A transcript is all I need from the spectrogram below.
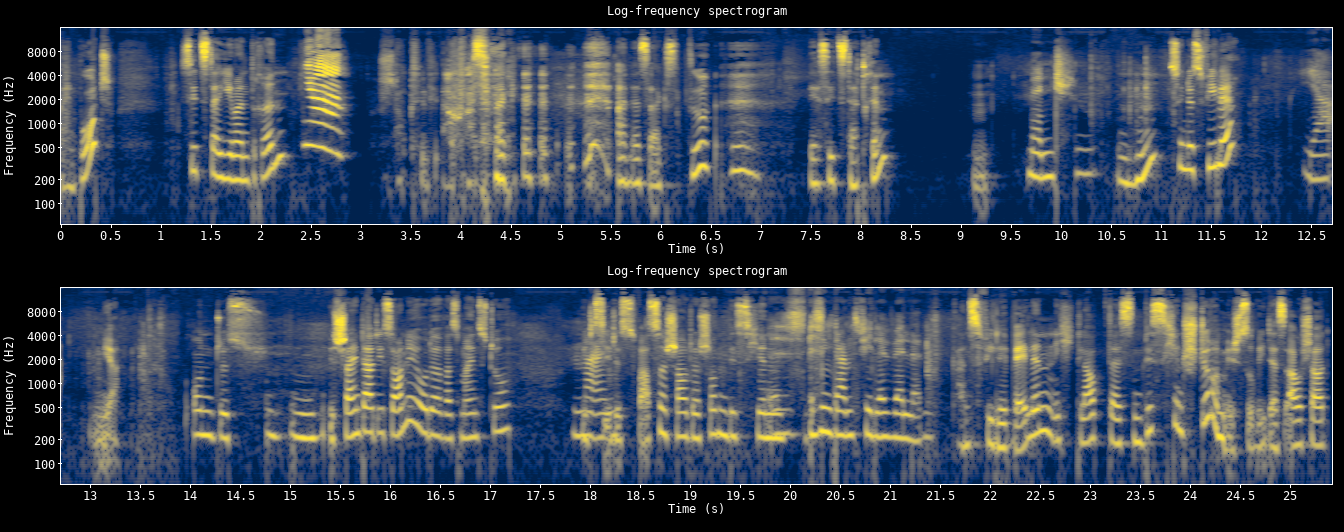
Ein Boot? Sitzt da jemand drin? Ja, Schnuckel will auch was sagen. Anna, sagst du? Wer sitzt da drin? Menschen. Mhm. Sind es viele? Ja. Ja. Und es, mm, es scheint da die Sonne oder was meinst du? Nein. sehe, das Wasser schaut ja schon ein bisschen, Es, es sind ganz viele Wellen. ganz viele Wellen. Ich glaube, da ist ein bisschen stürmisch, so wie das ausschaut.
